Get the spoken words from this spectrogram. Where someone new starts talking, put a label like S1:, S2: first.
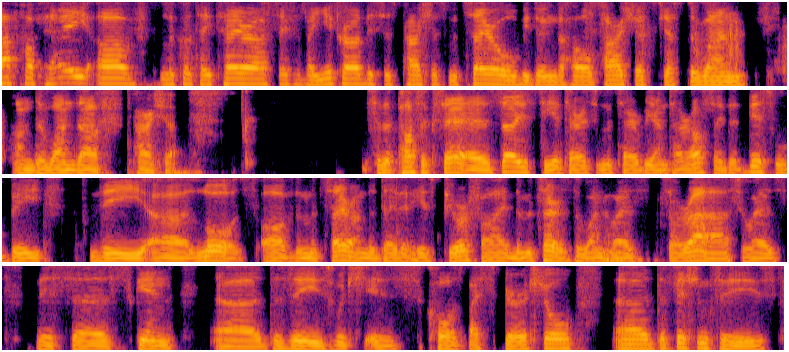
S1: Hey of Likkutei Torah, Sefer Vayikra. This is Parshas Metzorah. We'll be doing the whole parsha. It's just the one on the one daf parsha. So the pasuk says, "Those Tiyateres Mitzera beyond Tarasa," that this will be the uh, laws of the Metzorah on the day that he is purified. The Metzorah is the one who has tzaras, who has this uh, skin uh, disease, which is caused by spiritual uh, deficiencies,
